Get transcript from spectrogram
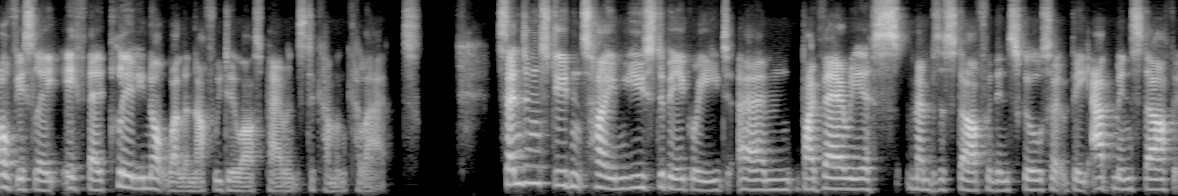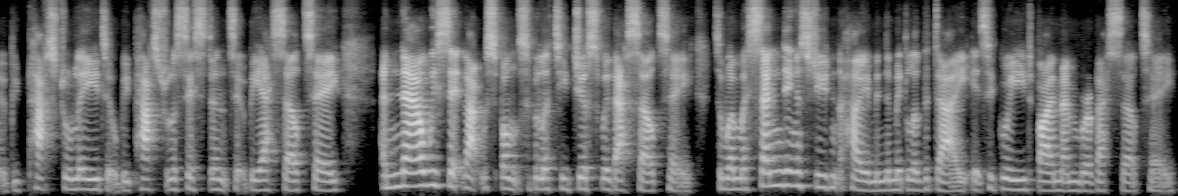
obviously, if they're clearly not well enough, we do ask parents to come and collect. Sending students home used to be agreed um, by various members of staff within school. So it would be admin staff, it would be pastoral leads, it would be pastoral assistants, it would be SLT. And now we sit that responsibility just with SLT. So when we're sending a student home in the middle of the day, it's agreed by a member of SLT.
